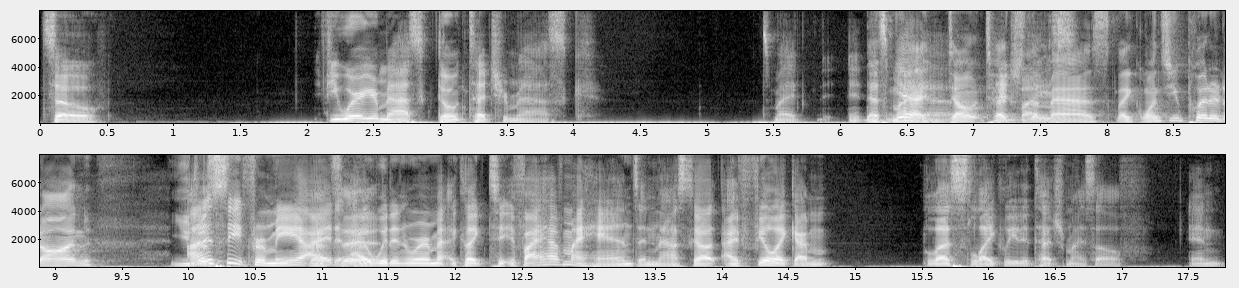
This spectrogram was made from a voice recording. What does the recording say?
so, if you wear your mask, don't touch your mask. It's my that's my yeah uh, don't touch the mask like once you put it on you Honestly, for me, I I wouldn't wear a mask. Like to, if I have my hands and mask out, I feel like I'm less likely to touch myself and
